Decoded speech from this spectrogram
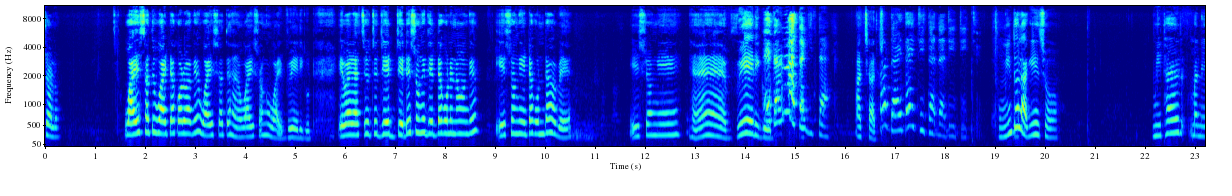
চলো। ওয়াইয়ের সাথে ওয়াইটা করো আগে ওয়াইয়ের সাথে হ্যাঁ ওয়াইয়ের সঙ্গে ওয়াই ভেরি গুড এবার আছে হচ্ছে জেড জেডের সঙ্গে জেডটা করে নাও আগে। এর সঙ্গে এটা কোনটা হবে? এর সঙ্গে হ্যাঁ ভেরি গুড আচ্ছা আচ্ছা। তুমি তো লাগিয়েছো। মিঠাইয়ের মানে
